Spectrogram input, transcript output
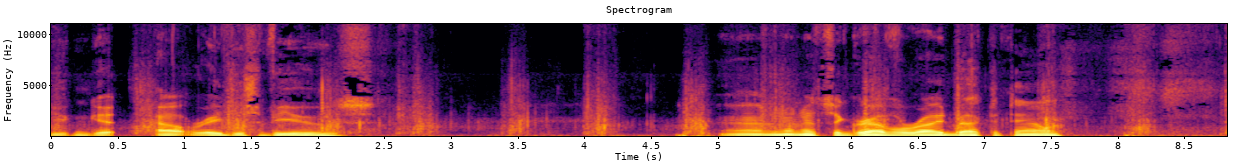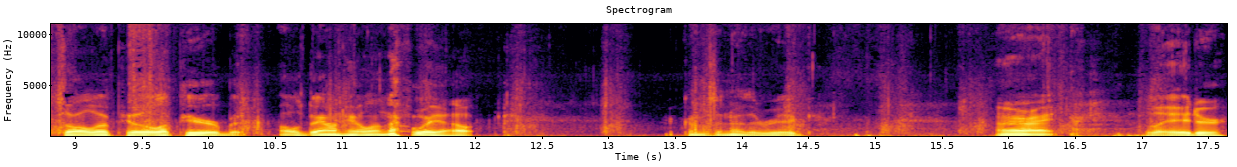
you can get outrageous views. And then it's a gravel ride back to town. It's all uphill up here, but all downhill on the way out. Here comes another rig. Alright, later.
